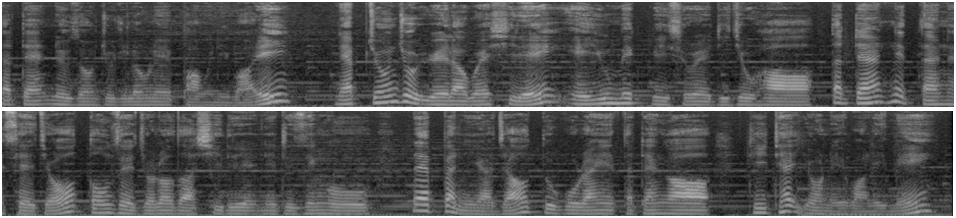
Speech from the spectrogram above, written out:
တက်တန်းအနုဆုံးဂျိုတစ်လုံးလည်းပါဝင်နေပါတယ်။ Neptune ဂျိုရွယ်လောက်ပဲရှိတဲ့ AU MIC-B ဆိုတဲ့ဒီဂျိုဟာတက်တန်းနှစ်တန်း20ကျော်30ကျော်လောက်သာရှိသေးတဲ့နေဒီဇင်းကိုလှည့်ပတ်နေရကြောင်းသူကိုယ်တိုင်ရဲ့တက်တန်းကဒီထက်လျော်နေပါလိမ့်မယ်။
